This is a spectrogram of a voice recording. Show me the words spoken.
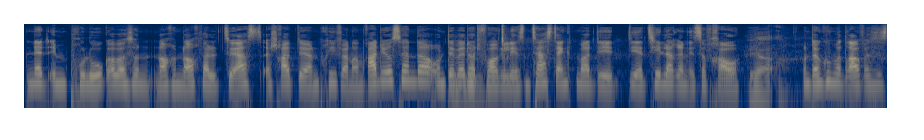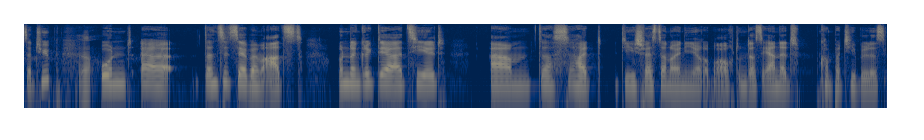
nicht im Prolog, aber so nach und nach, weil zuerst er schreibt er einen Brief an einen Radiosender und der wird Mhm. halt vorgelesen. Zuerst denkt man, die, die Erzählerin ist eine Frau. Ja. Und dann kommt man drauf, es ist der Typ. Ja. Und äh, dann sitzt er beim Arzt. Und dann kriegt er erzählt, ähm, dass halt die Schwester neue Niere braucht und dass er nicht kompatibel ist.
